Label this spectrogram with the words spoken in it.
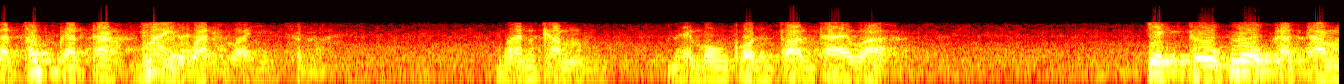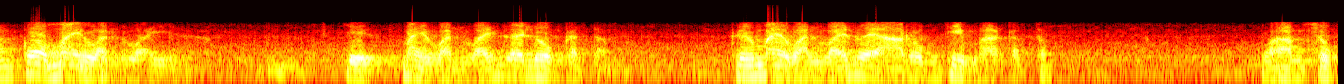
กระทบกระทั่งไม่หวั่นไหวเสมอเหมือนคำในมงคลตอนท้ว่า จิตถูกโลกกระทำก็ไม่หวั่นไหวจิตไม่หวั่นไหวด้วยโลกกระทำคือไม่หวั่นไหวด้วยอารมณ์ที่มากระทบ ความสุข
